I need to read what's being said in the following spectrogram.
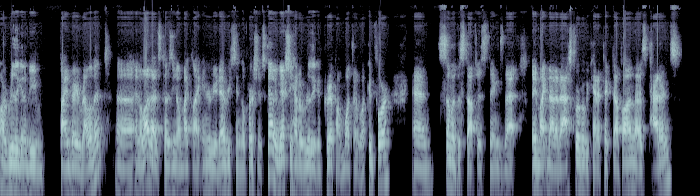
are really going to be find very relevant. Uh, and a lot of that is because, you know, my client interviewed every single person who's coming. We actually have a really good grip on what they're looking for. And some of the stuff is things that they might not have asked for, but we kind of picked up on as patterns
